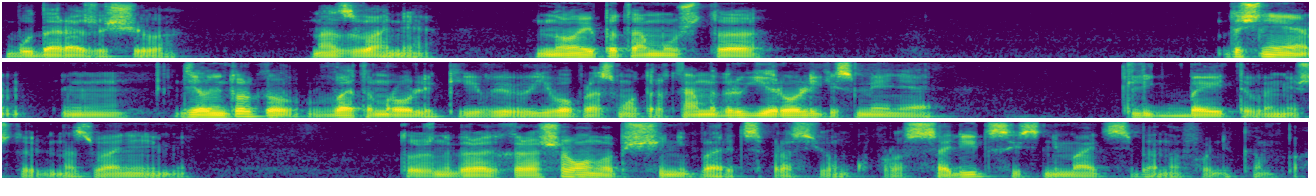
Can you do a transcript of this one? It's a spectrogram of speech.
будоражащего названия, но и потому что... Точнее, дело не только в этом ролике и в его просмотрах. Там и другие ролики с менее кликбейтовыми, что ли, названиями. Тоже набирают хорошо, он вообще не парится про съемку. Просто садится и снимает себя на фоне компа.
